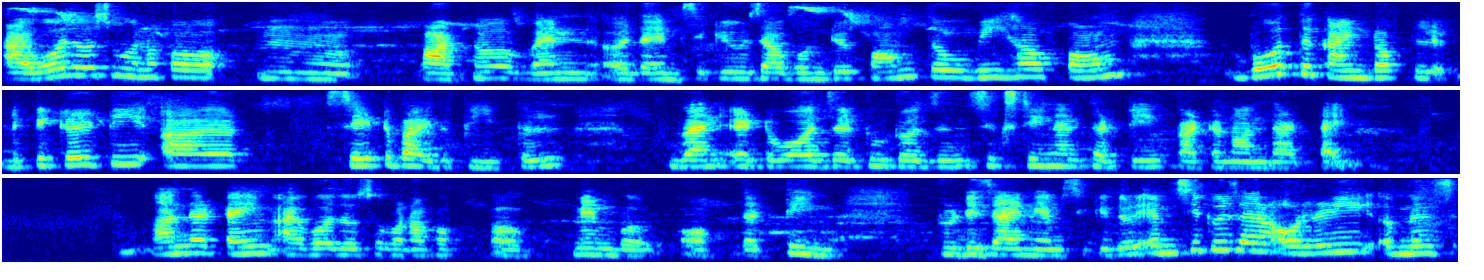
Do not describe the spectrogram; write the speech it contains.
I was also one of our um, partner when uh, the MCQs are going to form. So we have formed both the kind of difficulty are set by the people when it was a 2016 and 13 pattern on that time. On that time, I was also one of a, a member of the team to design MCQ. The MCQs are already uh, means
